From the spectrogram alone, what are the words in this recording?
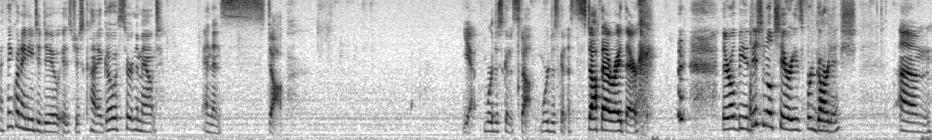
I think what I need to do is just kind of go a certain amount and then stop. Yeah, we're just gonna stop. We're just gonna stop that right there. there will be additional cherries for garnish. Um,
